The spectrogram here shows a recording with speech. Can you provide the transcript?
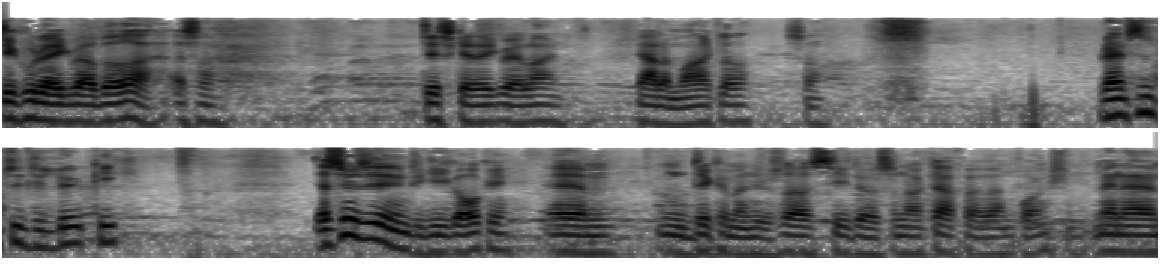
det kunne da ikke være bedre. Altså, det skal da ikke være løgn. Jeg er da meget glad. Så. Hvordan synes du, det løb gik? Jeg synes egentlig, det gik okay. Uh, det kan man jo så også sige, det var så nok derfor, jeg vandt bronzen. Men uh,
